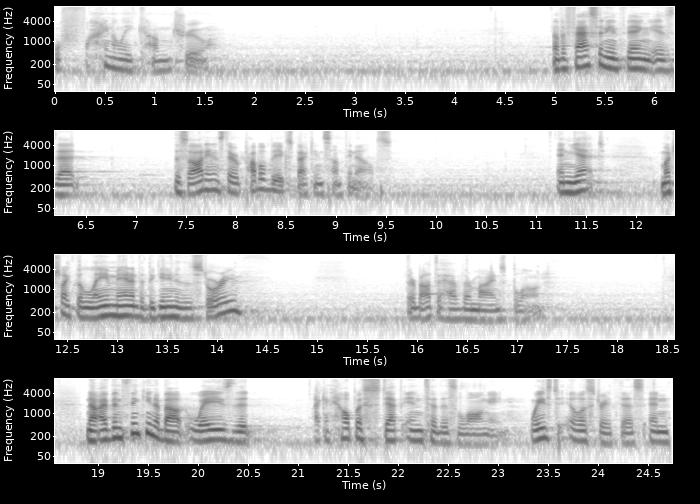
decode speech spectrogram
will finally come true. Now, the fascinating thing is that this audience, they were probably expecting something else. And yet, much like the lame man at the beginning of the story, they're about to have their minds blown. Now, I've been thinking about ways that I can help us step into this longing, ways to illustrate this. And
